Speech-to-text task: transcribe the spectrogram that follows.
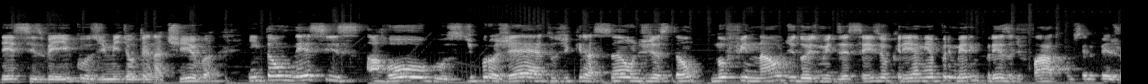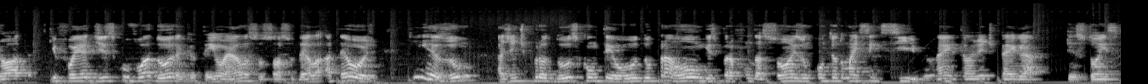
desses veículos de mídia alternativa. Então, nesses arroubos de projetos, de criação, de gestão, no final de 2016 eu criei a minha primeira empresa de fato, com CNPJ, que foi a Disco Voadora, que eu tenho ela, sou sócio dela até hoje. Que, em resumo, a gente produz conteúdo para ONGs, para fundações, um conteúdo mais sensível, né? Então a gente pega questões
